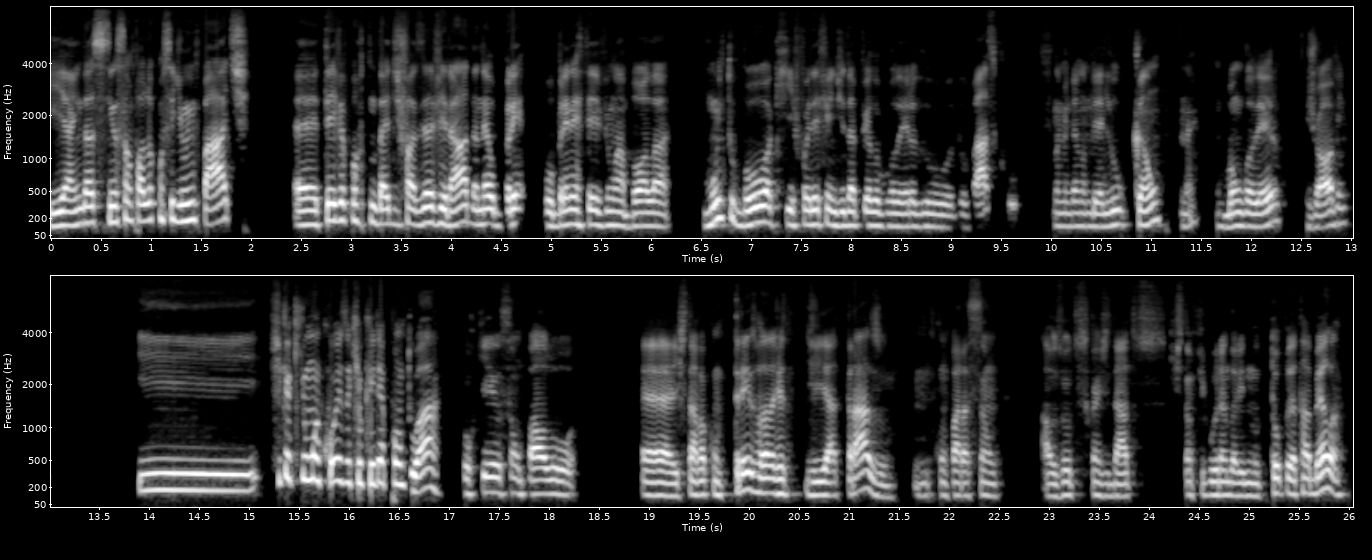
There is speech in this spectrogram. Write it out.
E ainda assim o São Paulo conseguiu um empate, é, teve a oportunidade de fazer a virada, né? o, Bre o Brenner teve uma bola muito boa que foi defendida pelo goleiro do, do Vasco, se não me engano o nome dele é Lucão, né? um bom goleiro, jovem, e fica aqui uma coisa que eu queria pontuar, porque o São Paulo é, estava com três rodadas de atraso em comparação aos outros candidatos que estão figurando ali no topo da tabela,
